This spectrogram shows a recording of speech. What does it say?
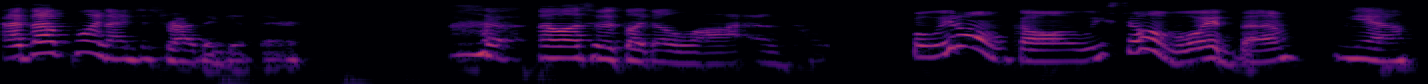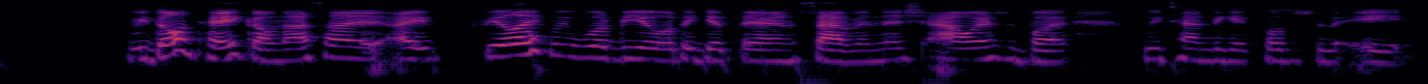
at that point, I'd just rather get there, unless it's like a lot of tolls. But we don't go. We still avoid them. Yeah, We don't take them. That's why I feel like we would be able to get there in seven-ish hours, but we tend to get closer to the eight.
